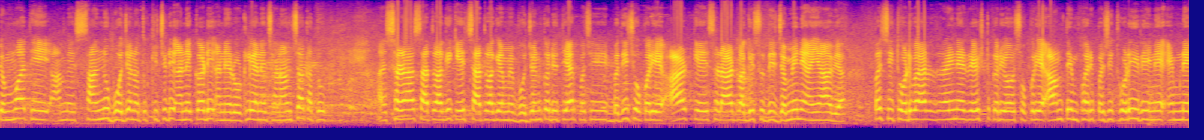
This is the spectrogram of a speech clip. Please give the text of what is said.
જમવાથી અમે સાંજનું ભોજન હતું, ખીચડી અને કઢી અને રોટલી અને ચણાનું શાક હતું. સાડા સાત વાગે કે સાત વાગે અમે ભોજન કર્યું, ત્યાર પછી બધી છોકરીએ આઠ કે સાડા આઠ વાગ્યા સુધી જમીને અહીંયા આવ્યા. પછી થોડી વાર રહીને રેસ્ટ કર્યો, છોકરીએ આમ તેમ ફરી પછી થોડી રહીને એમને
